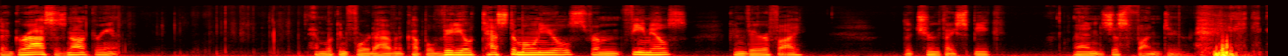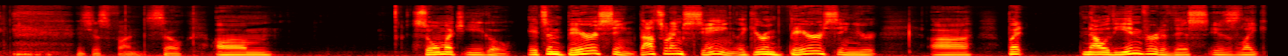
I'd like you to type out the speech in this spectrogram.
the grass is not greener. I'm looking forward to having a couple video testimonials from females can verify the truth I speak. And it's just fun too. it's just fun. So, um, so much ego. It's embarrassing. That's what I'm saying. Like you're embarrassing. You're, uh, but now the invert of this is like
